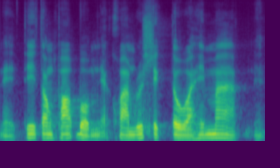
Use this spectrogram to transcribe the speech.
ในที่ต้องเพาะบ่มเนี่ยความรู้สึกตัวให้มากนะ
